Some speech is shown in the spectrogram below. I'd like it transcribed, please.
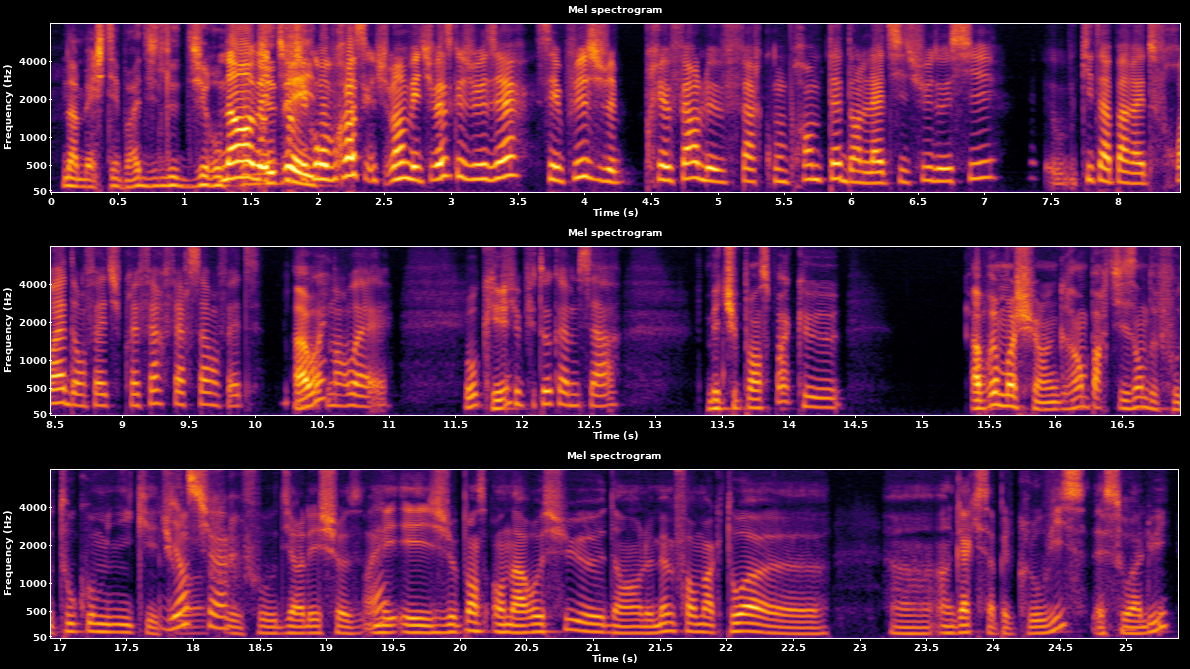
Non, mais je t'ai pas dit de le dire au Non, mais tu, tu comprends ce que tu... Non, mais tu vois ce que je veux dire? C'est plus, je préfère le faire comprendre peut-être dans l'attitude aussi, quitte à paraître froide, en fait. Je préfère faire ça, en fait. Ah ouais? Non, ouais. Ok. Je suis plutôt comme ça. Mais tu penses pas que. Après, moi, je suis un grand partisan de faut tout communiquer. Tu Bien vois. sûr. Faut, faut dire les choses. Ouais. Mais, et je pense, on a reçu euh, dans le même format que toi euh, un, un gars qui s'appelle Clovis, SO à lui.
